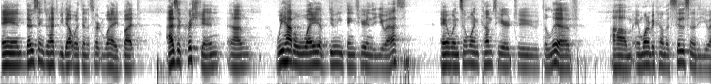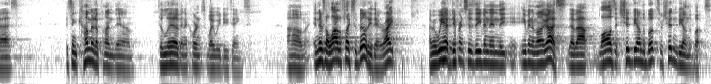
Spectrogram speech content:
and those things would have to be dealt with in a certain way. But as a Christian, um, we have a way of doing things here in the U.S. And when someone comes here to, to live um, and want to become a citizen of the U.S., it's incumbent upon them to live in accordance with the way we do things. Um, and there's a lot of flexibility there, right? I mean, we have differences even, in the, even among us about laws that should be on the books or shouldn't be on the books,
